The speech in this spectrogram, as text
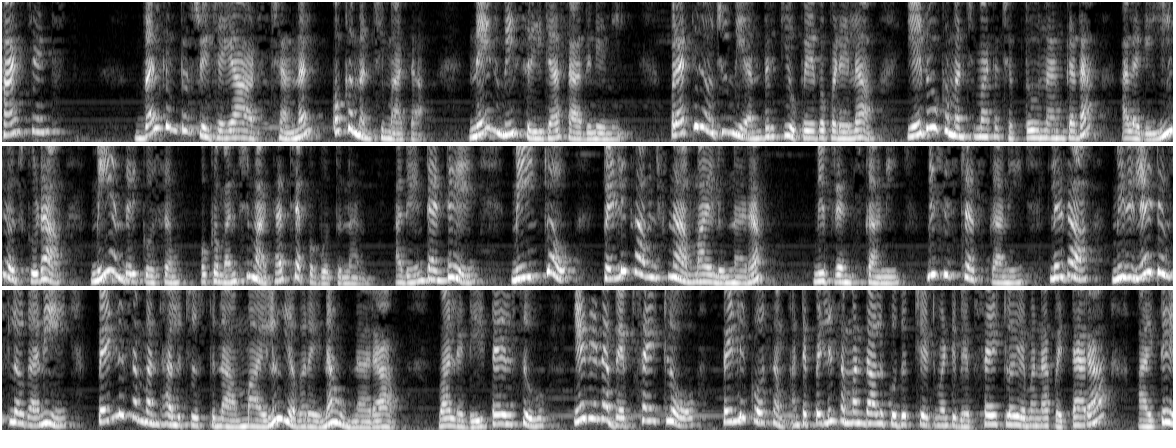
Hi friends welcome to Srijaya arts channel ఒక మంచి మాట. నేను మీ శ్రీజ సాధినేని. ప్రతిరోజు మీ అందరికీ ఉపయోగపడేలా ఏదో ఒక మంచి మాట చెప్తూ ఉన్నాను కదా? అలాగే ఈ రోజు కూడా మీ అందరి కోసం ఒక మంచి మాట చెప్పబోతున్నాను. అదేంటంటే మీ ఇంట్లో పెళ్ళి కావలసిన అమ్మాయిలు ఉన్నారా? మీ ఫ్రెండ్స్ కానీ మీ సిస్టర్స్ కానీ లేదా మీ రిలేటివ్స్లో కానీ పెళ్ళి సంబంధాలు చూస్తున్న అమ్మాయిలు ఎవరైనా ఉన్నారా? వాళ్ళ డీటెయిల్స్ ఏదైనా వెబ్సైట్లో పెళ్ళి కోసం అంటే పెళ్ళి సంబంధాలు కుదుర్చేటువంటి వెబ్సైట్లో ఏమన్నా పెట్టారా? అయితే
